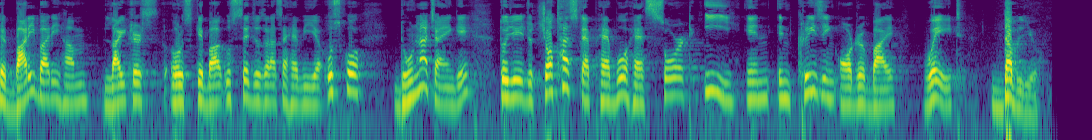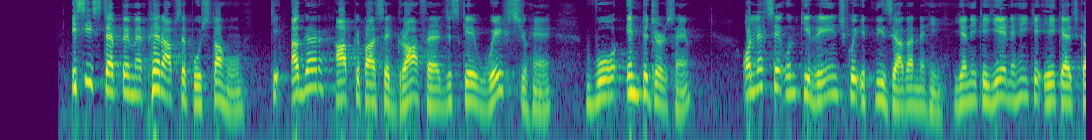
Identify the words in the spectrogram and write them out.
پھر باری باری ہم لائٹرس اور اس کے بعد اس سے جو ذرا سا ہیوی ہے اس کو ڈھونڈنا چاہیں گے تو یہ جو چوتھا اسٹیپ ہے وہ ہے sort E increasing order by weight W اسی اسٹیپ پہ میں پھر آپ سے پوچھتا ہوں کہ اگر آپ کے پاس ایک گراف ہے جس کے ویٹس جو ہیں وہ انٹیجرز ہیں اور لیٹ سے ان کی رینج کوئی اتنی زیادہ نہیں یعنی کہ یہ نہیں کہ ایک ایج کا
